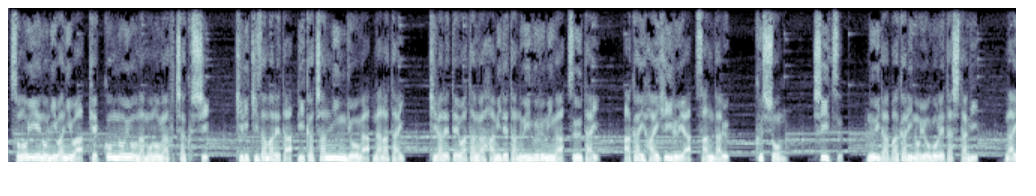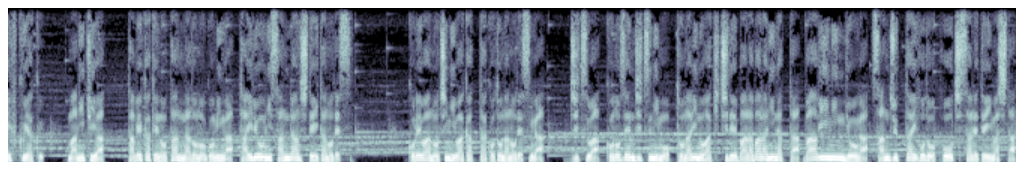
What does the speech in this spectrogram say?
その家の庭には血痕のようなものが付着し、切り刻まれたリカちゃん人形が7体、切られて綿がはみ出たぬいぐるみが数体、赤いハイヒールやサンダル、クッション、シーツ、脱いだばかりの汚れた下着、内服薬、マニキュア、食べかけのパンなどのゴミが大量に散乱していたのです。これは後に分かったことなのですが、実はこの前日にも隣の空き地でバラバラになったバービー人形が30体ほど放置されていました。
